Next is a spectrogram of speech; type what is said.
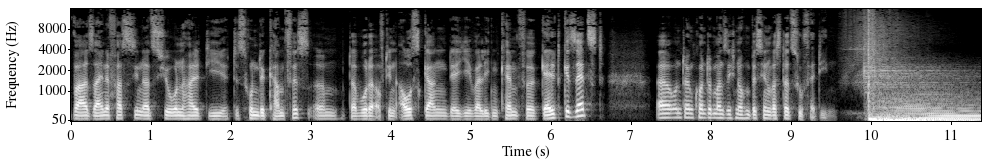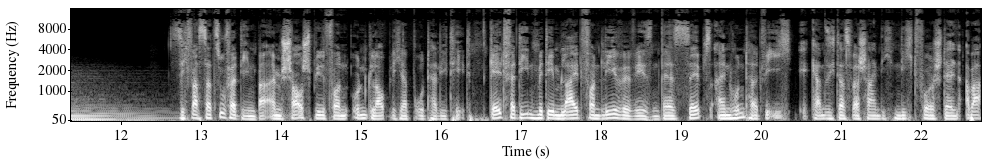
war seine Faszination halt die des Hundekampfes. Ähm, da wurde auf den Ausgang der jeweiligen Kämpfe Geld gesetzt äh, und dann konnte man sich noch ein bisschen was dazu verdienen sich was dazu verdienen bei einem Schauspiel von unglaublicher Brutalität. Geld verdient mit dem Leid von Lebewesen. Wer selbst einen Hund hat wie ich, kann sich das wahrscheinlich nicht vorstellen. Aber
